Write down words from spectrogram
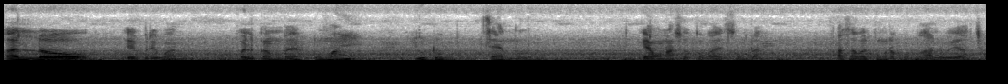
hello everyone. Welcome back to my youtube channel. কেমন আছো তোমায় তোমরা? আশা করি তোমরা খুব ভালোই আছো।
